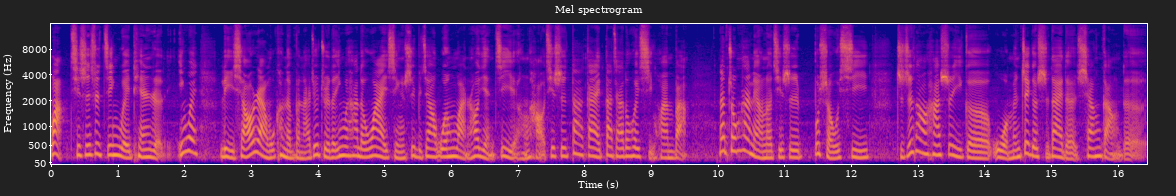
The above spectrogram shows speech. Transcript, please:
哇，其实是惊为天人，因为李小冉，我可能本来就觉得，因为她的外形是比较温婉，然后演技也很好，其实大概大家都会喜欢吧。那钟汉良呢？其实不熟悉，只知道他是一个我们这个时代的香港的，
